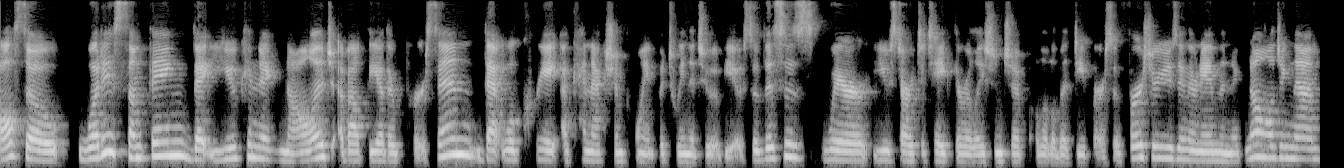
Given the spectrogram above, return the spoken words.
also, what is something that you can acknowledge about the other person that will create a connection point between the two of you? So, this is where you start to take the relationship a little bit deeper. So, first, you're using their name and acknowledging them.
